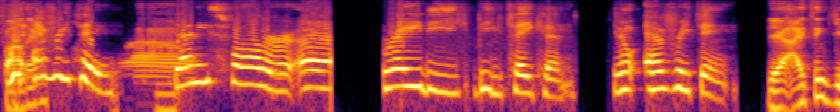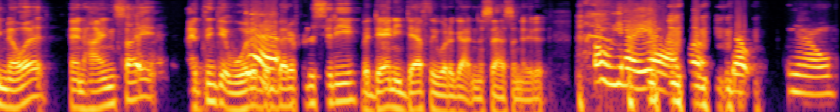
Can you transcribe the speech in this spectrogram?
With father? everything. wow. Danny's father, uh, Brady being taken. You know, everything. Yeah, I think you know it. In hindsight, I think it would have Yeah. been better for the city, but Danny definitely would have gotten assassinated. Oh yeah, yeah. that, you know,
